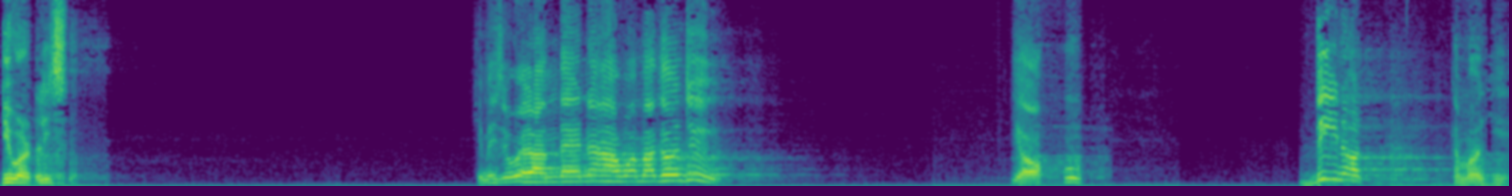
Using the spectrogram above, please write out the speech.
You weren't listening. She may say, Well, I'm there now. What am I going to do? Your hope. Be not, come on here.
